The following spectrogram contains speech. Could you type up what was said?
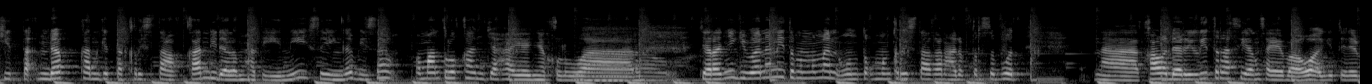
kita endapkan, kita kristalkan di dalam hati ini sehingga bisa memantulkan cahayanya keluar. Wow. Caranya gimana nih teman-teman untuk mengkristalkan adab tersebut? Nah, kalau dari literasi yang saya bawa gitu dari,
